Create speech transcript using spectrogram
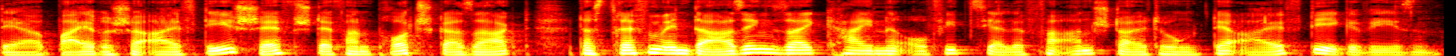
Der bayerische AfD-Chef Stefan Protschka sagt, das Treffen in Dasing sei keine offizielle Veranstaltung der AfD gewesen.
